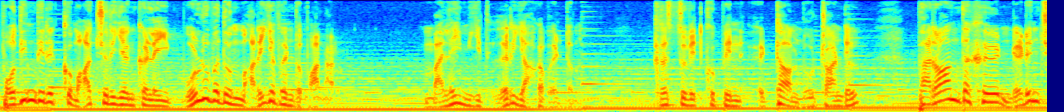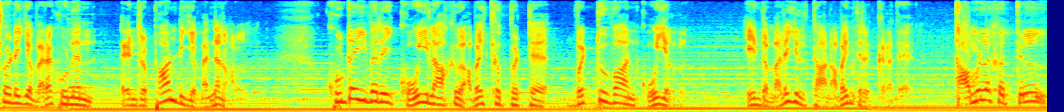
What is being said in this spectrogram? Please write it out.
பொதிந்திருக்கும் ஆச்சரியங்களை முழுவதும் அறிய வேண்டுமானால் மலை மீது ஏறியாக வேண்டும். கிறிஸ்துவிற்கு பின் எட்டாம் நூற்றாண்டில் பராந்தக நெடுஞ்சடைய வரகுணன் என்ற பாண்டிய மன்னனால் குடைவரை கோயிலாக அமைக்கப்பட்ட வெட்டுவான் கோயில் இந்த மலையில் தான் அமைந்திருக்கிறது. தமிழகத்தில்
